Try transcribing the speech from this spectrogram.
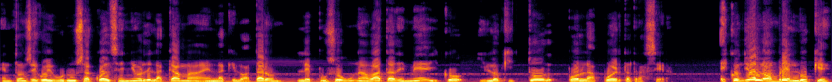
Entonces Goiburú sacó al señor de la cama en la que lo ataron, le puso una bata de médico y lo quitó por la puerta trasera. Escondió al hombre en Luque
